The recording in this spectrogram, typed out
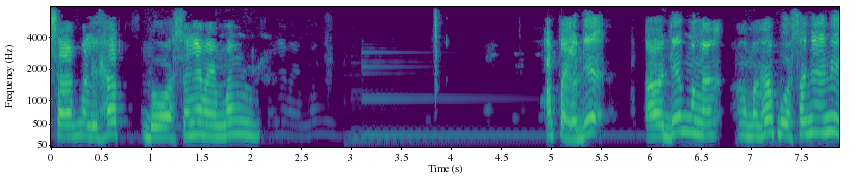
saya melihat bahwasanya memang apa ya dia uh, dia menganggap bahwasanya ini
